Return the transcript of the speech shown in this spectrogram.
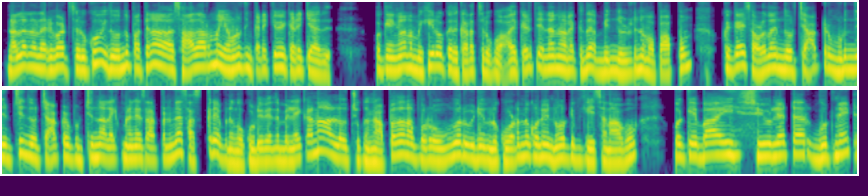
நல்ல நல்ல ரிவார்ட்ஸ் இருக்கும். இது வந்து பார்த்தீங்கன்னா சாதாரணமாக எவனுக்கும் கிடைக்கவே கிடைக்காது. ஓகேங்களா? நம்ம ஹீரோக்கு அது கிடச்சிருக்கும். அதுக்கடுத்து என்ன நடக்குது அப்படின்னு சொல்லிட்டு நம்ம பார்ப்போம். ஓகே கைஸ் அவ்வளோதான் இந்த ஒரு சாப்டர் முடிஞ்சிருச்சு. இந்த ஒரு சாப்டர் பிடிச்சிருந்தா லைக் பண்ணுங்க ஸ்டார்ட் பண்ணுங்க சப்ஸ்கிரைப் பண்ணுங்க. கூடவே இந்த பெல்லைக்கான அதில் வச்சுக்கோங்க. அப்போ தான் நான் போடுற ஒவ்வொரு வீடியோ உங்களுக்கு உடனுக்குடனே நோட்டிஃபிகேஷன் ஆகும். Okay bye see you later good night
